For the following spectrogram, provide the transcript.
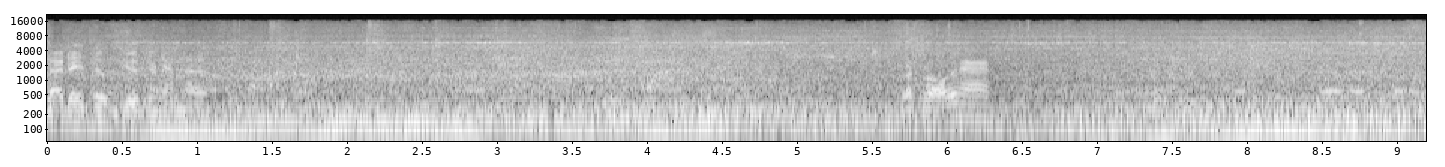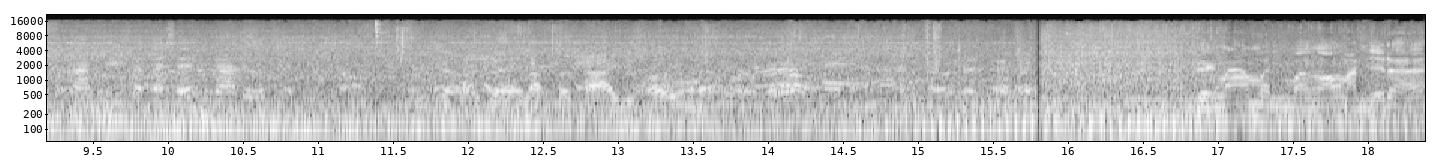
Xe đi thường chưa thì nhanh hơn rất rối ha. Làm gì là tài xế không ra được? Chờ làm tờ khai gì khỏi nữa Việt Nam mình mà ngon lành vậy đó hả?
